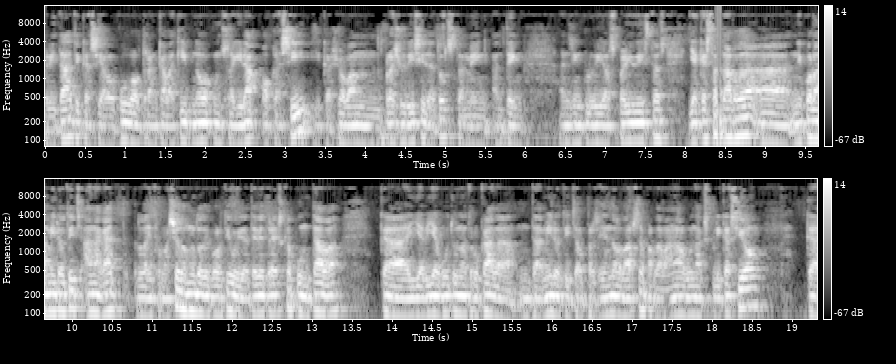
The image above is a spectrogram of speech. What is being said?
veritat i que si algú vol trencar l'equip no ho aconseguirà o que sí, i que això va en prejudici de tots, també entenc ens incluïa els periodistes, i aquesta tarda eh, Nicola Mirotic ha negat la informació del Mundo Deportivo i de TV3 que apuntava que hi havia hagut una trucada de Mirotic al president del Barça per demanar alguna explicació, que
